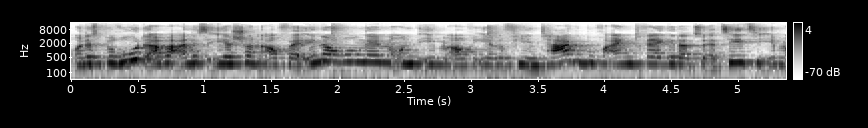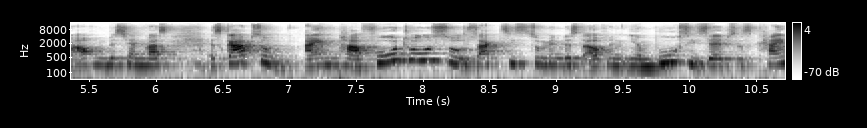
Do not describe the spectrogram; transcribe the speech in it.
Und es beruht aber alles eher schon auf Erinnerungen und eben auch ihre vielen Tagebucheinträge. Dazu erzählt sie eben auch ein bisschen was. Es gab so ein paar Fotos, so sagt sie es zumindest auch in ihrem Buch. Sie selbst ist kein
